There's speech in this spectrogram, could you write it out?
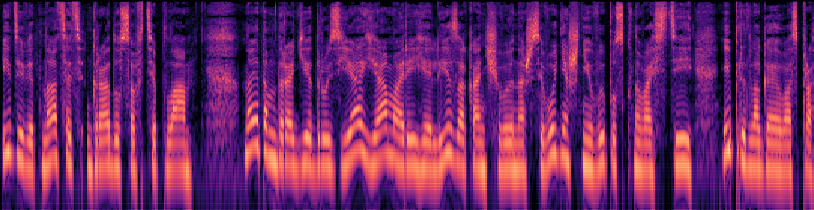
и 19 градусов тепла. На этом, дорогие друзья, я, Мария Ли, заканчиваю наш сегодняшний выпуск новостей и предлагаю вас прослушать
